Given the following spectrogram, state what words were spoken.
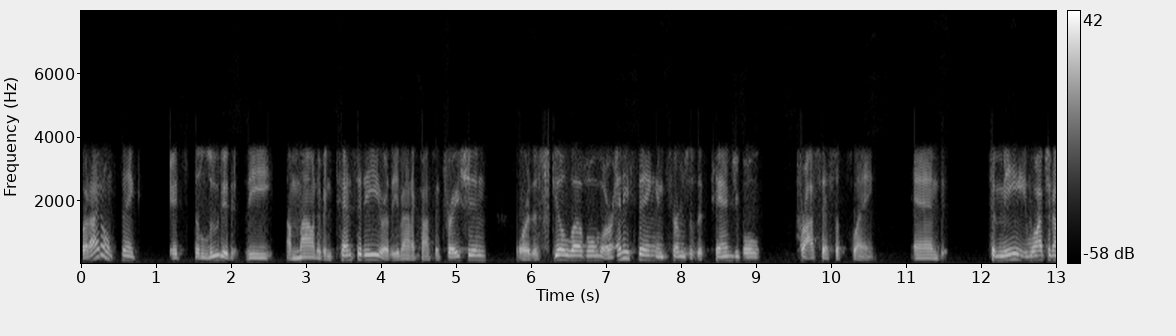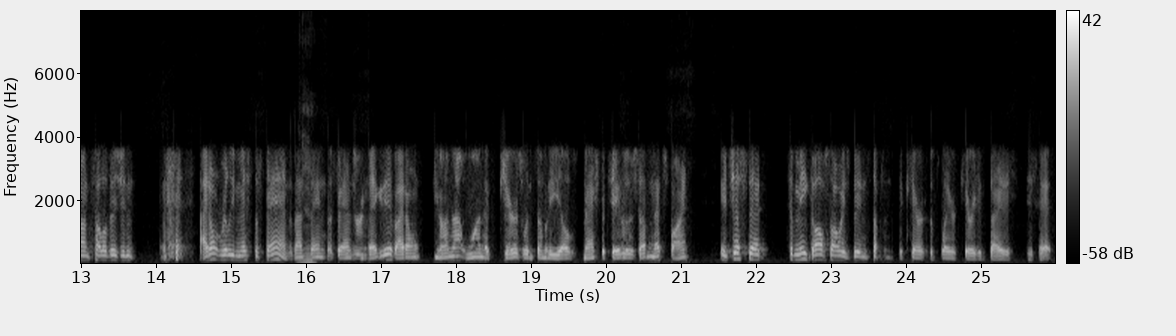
But I don't think it's diluted the amount of intensity or the amount of concentration or the skill level or anything in terms of the tangible process of playing. And to me, watch it on television, I don't really miss the fans. I'm not Yeah. saying the fans are negative. I don't, you know, I'm not one that cares when somebody yells mashed potatoes or something. That's fine. It's just that to me, golf's always been something that the, car- the player carried inside his, his head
